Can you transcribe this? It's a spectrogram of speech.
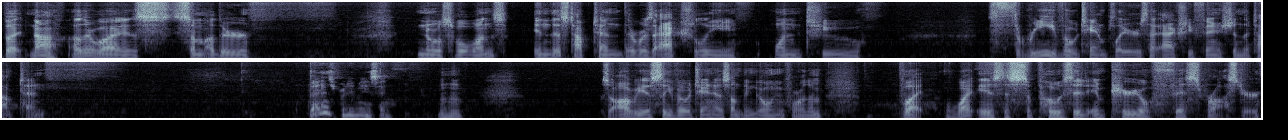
But nah, otherwise, some other noticeable ones. In this top 10, there was actually one, two, three Votann players that actually finished in the top 10. That is pretty amazing. Mm-hmm. So obviously, Votann has something going for them. But what is the supposed Imperial Fist roster?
